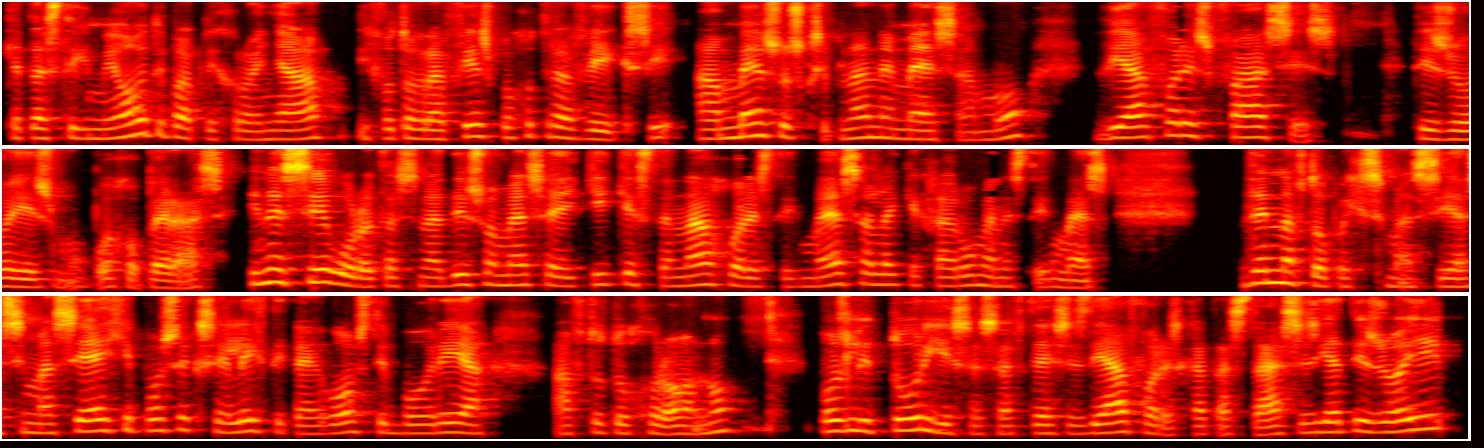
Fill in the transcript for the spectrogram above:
Και τα στιγμιότυπα από τη χρονιά, οι φωτογραφίες που έχω τραβήξει, αμέσως ξυπνάνε μέσα μου διάφορες φάσεις της ζωής μου που έχω περάσει. Είναι σίγουρο ότι θα συναντήσω μέσα εκεί και στενάχωρες στιγμές, αλλά και χαρούμενες στιγμές δεν είναι αυτό που έχει σημασία. Σημασία έχει πώς εξελίχθηκα εγώ στην πορεία αυτού του χρόνου, πώς λειτουργήσα σε αυτές τις διάφορες καταστάσεις, γιατί η ζωή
